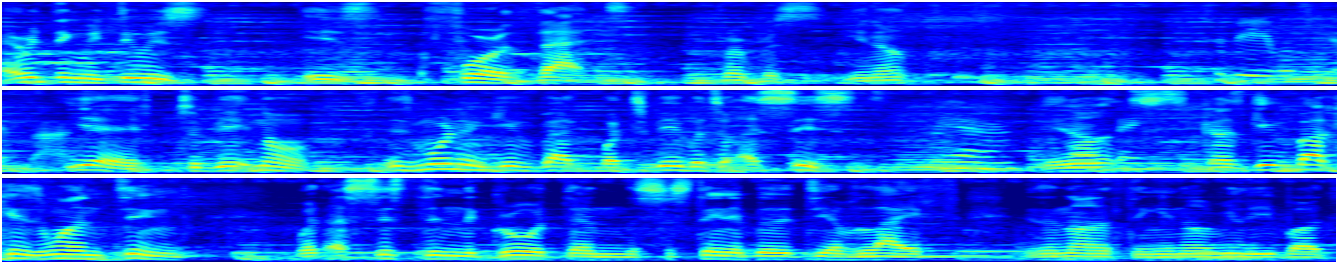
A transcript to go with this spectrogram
everything we do is is for that purpose, you know? To be able to give back. Yeah, to be no, it's more than give back, but to be able to assist, yeah you know, because give back is one thing, but assisting the growth and the sustainability of life is another thing. You know, really about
